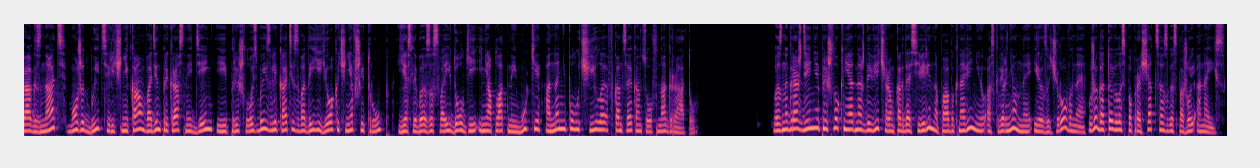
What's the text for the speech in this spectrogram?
Как знать, может быть, речникам в один прекрасный день и пришлось бы извлекать из воды ее окоченевший труп, если бы за свои долгие и неоплатные муки она не получила, в конце концов, награду. Вознаграждение пришло к ней однажды вечером, когда Северина, по обыкновению оскверненная и разочарованная, уже готовилась попрощаться с госпожой Анаис.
